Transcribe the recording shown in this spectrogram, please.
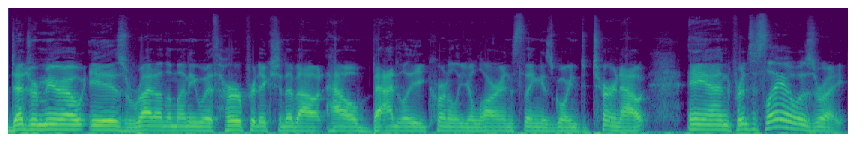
Dedra meero is right on the money with her prediction about how badly colonel yularen's thing is going to turn out. And princess leia was right.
